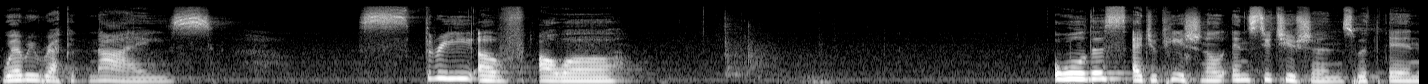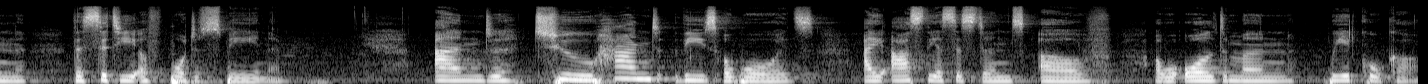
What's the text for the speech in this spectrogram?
where we recognize three of our oldest educational institutions within the city of Port of Spain. And to hand these awards, I ask the assistance of our Alderman Wade Coker.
